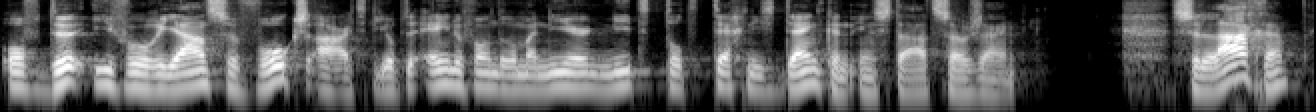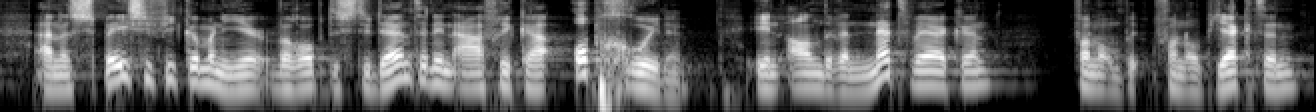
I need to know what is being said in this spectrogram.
of de Ivoriaanse volksaard, die op de een of andere manier niet tot technisch denken in staat zou zijn. Ze lagen aan een specifieke manier waarop de studenten in Afrika opgroeiden in andere netwerken van, van objecten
